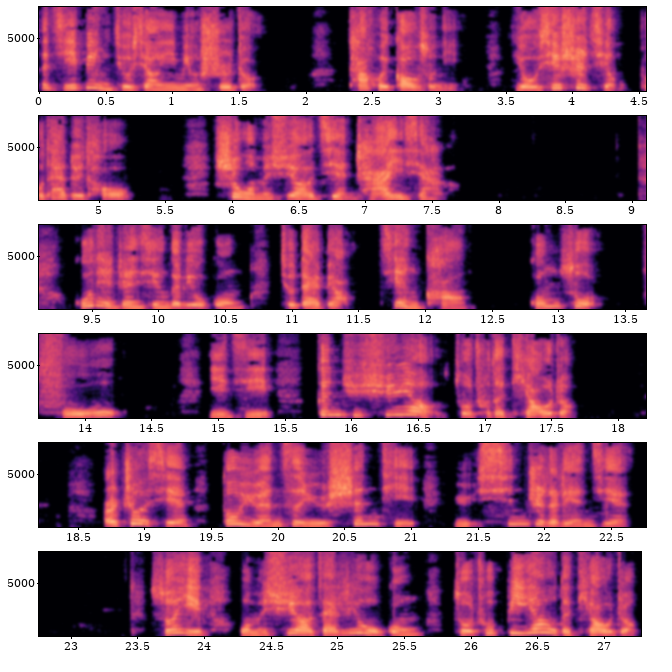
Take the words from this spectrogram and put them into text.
那疾病就像一名使者，他会告诉你有些事情不太对头，是我们需要检查一下了。古典占星的六宫就代表健康、工作、服务，以及根据需要做出的调整，而这些都源自于身体与心智的连接。所以，我们需要在六宫做出必要的调整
